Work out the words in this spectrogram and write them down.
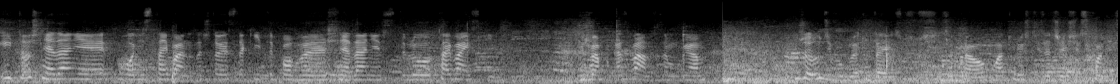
I to śniadanie pochodzi z Tajwanu, znaczy to jest taki typowe śniadanie w stylu tajwańskim. Już wam pokazywałam, co zamówiłam. Dużo ludzi w ogóle tutaj się zebrało, chyba turyści zaczęli się schodzić.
